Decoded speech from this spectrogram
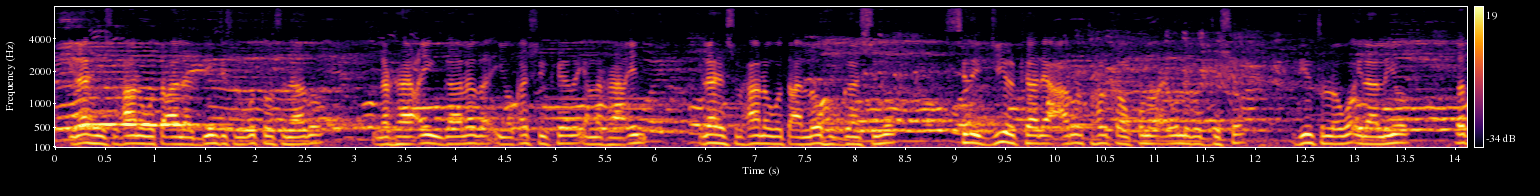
إلهي سبحانه وتعالى الدين جسم قطه سناده لرهاعين قال هذا يوقشن كذا يعني لرهاعين إلهي سبحانه وتعالى الله قاسمه سيد الجيل كان عروت هلكان قلنا أيونا بدكشه دين الله إلى ليو ضد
